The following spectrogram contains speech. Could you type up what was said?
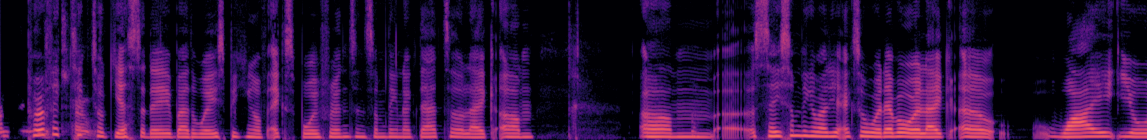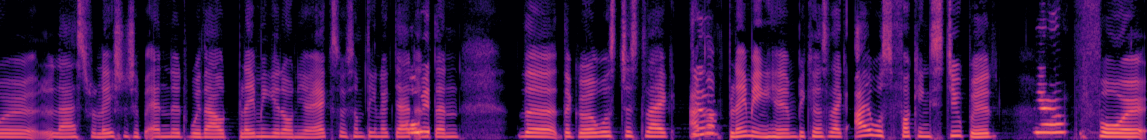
on the perfect. TikTok yesterday, by the way, speaking of ex boyfriends and something like that. So like um um uh, say something about your ex or whatever or like uh why your last relationship ended without blaming it on your ex or something like that Oh, and yeah. then the the girl was just like I'm Yeah. not blaming him because like I was fucking stupid Yeah. for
